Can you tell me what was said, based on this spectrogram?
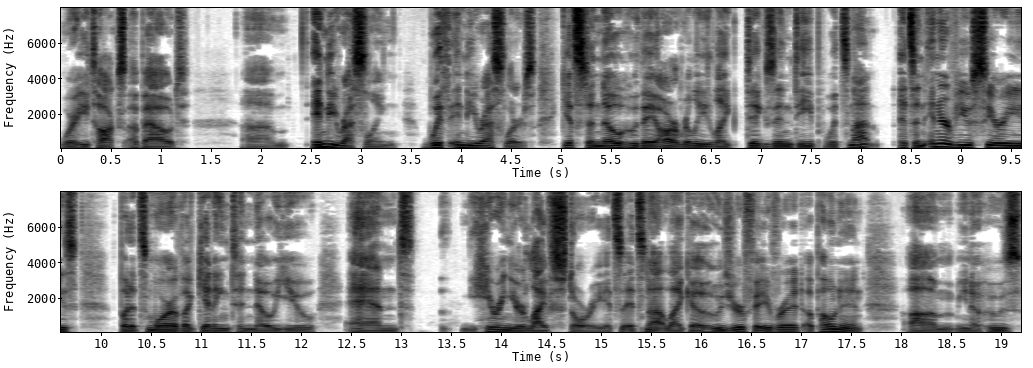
where he talks about um, indie wrestling with indie wrestlers, gets to know who they are, really like digs in deep. It's not, it's an interview series, but it's more of a getting to know you and hearing your life story. It's, it's not like a, who's your favorite opponent? Um, you know, who's,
